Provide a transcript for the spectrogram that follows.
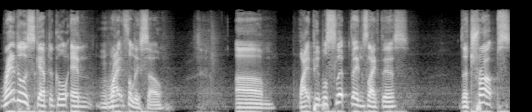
Randle is skeptical, and rightfully so. Um, white people slip things like this. The Trumps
